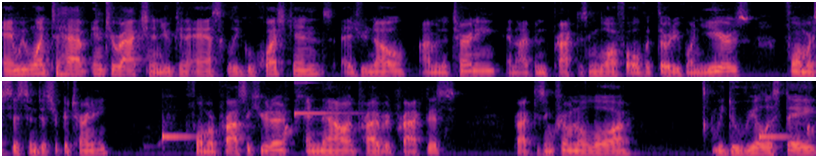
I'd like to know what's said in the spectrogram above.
And we want to have interaction. You can ask legal questions. As you know, I'm an attorney and I've been practicing law for over 31 years, former assistant district attorney, former prosecutor, and now in private practice, practicing criminal law. We do real estate.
